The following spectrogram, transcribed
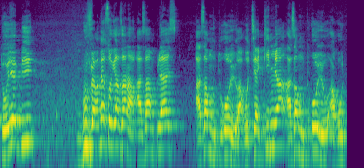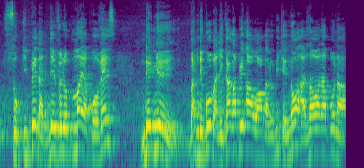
toyebi gouverneur soki aza na aza en place aza mutu oyo akotia kimia aza mutu oyo akosokipe na developement ya province ndenge bandeko balekaka mpe awa balobi ke non aza wana mpona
